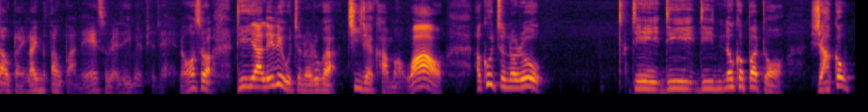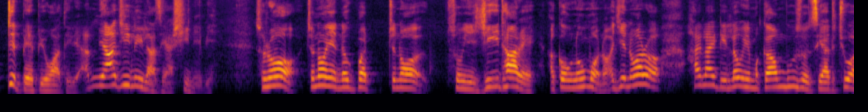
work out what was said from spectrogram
တောက်တိုင်းလိုက်မတောက်ပါနဲ့ဆိုတဲ့အဓိပ္ပာယ်ဖြစ်တယ်เนาะဆိုတော့ဒီအရာလေးတွေကိုကျွန်တော်တို့ကကြီးတဲ့ခါမှာ wow အခုကျွန်တော်တို့ ဒီဒီဒီနှုတ်ကပတ်တော်ယာကုပ်တစ်ပဲပြောရသေးတယ်အများကြီးလေ့လာစရာရှိနေပြီဆိုတော့ကျွန်တော်ရဲ့နှုတ်ပတ်ကျွန်တော်ဆိုရင်ရေးထားတယ်အကုန်လုံးပေါ့နော်အရင်တော့ကတော့ highlight တွေလုပ်ရင်မကောင်းဘူးဆိုဆရာတချို့က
